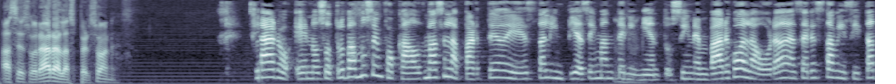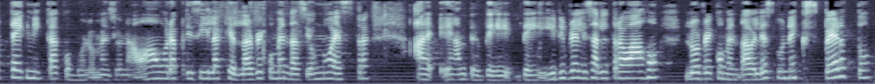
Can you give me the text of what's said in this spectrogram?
asesorar a las personas. Claro, eh, nosotros vamos enfocados más en la parte de esta limpieza y mantenimiento. Sin embargo, a la hora de hacer esta visita técnica, como lo mencionaba ahora Priscila, que es la recomendación nuestra, eh, antes de, ir y realizar el trabajo, lo recomendable es que un experto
